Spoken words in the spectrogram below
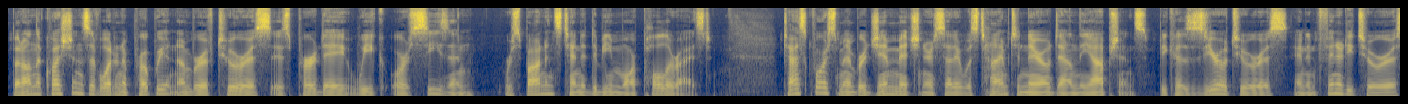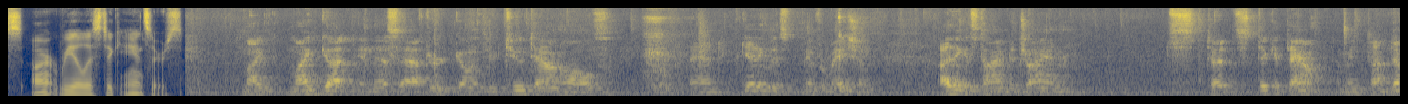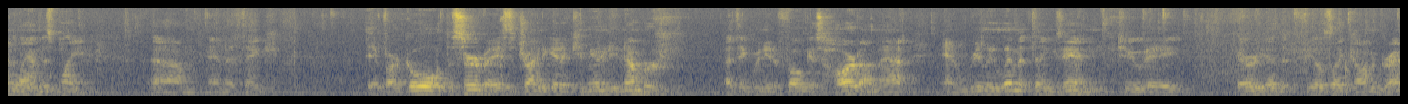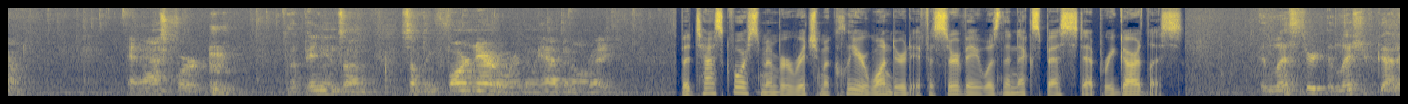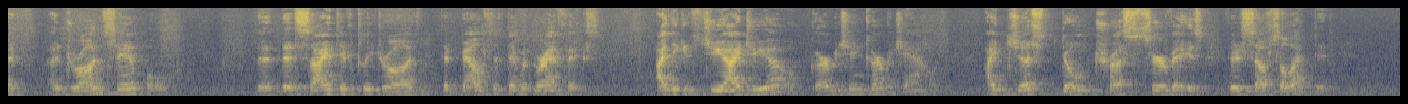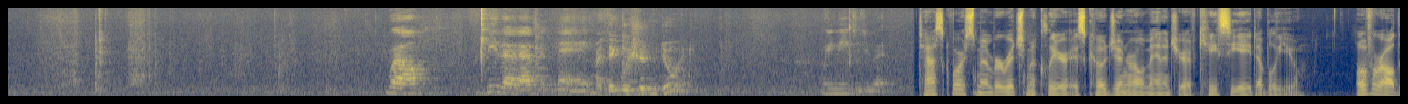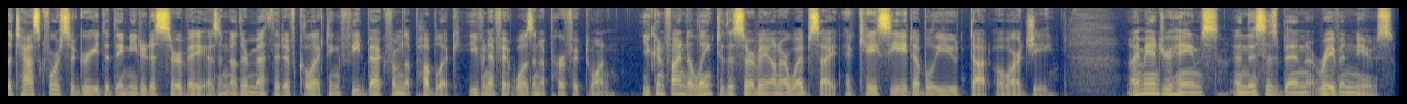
But on the questions of what an appropriate number of tourists is per day, week, or season, respondents tended to be more polarized. Task Force member Jim Mitchner said it was time to narrow down the options because zero tourists and infinity tourists aren't realistic answers. My, my gut in this, after going through two town halls and getting this information, I think it's time to try and to stick it down. I mean, time to land this plane. Um, And I think if our goal with the survey is to try and get a community number, I think we need to focus hard on that and really limit things in to a area that feels like common ground. And ask for opinions on something far narrower than we have been already. But task force member Rich McClear wondered if a survey was the next best step regardless. unless there, unless you've got a, a drawn sample that, that's scientifically drawn, that balances demographics, I think it's GIGO, garbage in, garbage out. I just don't trust surveys that are self-selected. Well, be that as it may, I think we shouldn't do it. we need to do it. Task force member Rich McClear is co general manager of KCAW. Overall, the task force agreed that they needed a survey as another method of collecting feedback from the public, even if it wasn't a perfect one. You can find a link to the survey on our website at kcaw.org. I'm Andrew Hames, and this has been Raven News.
